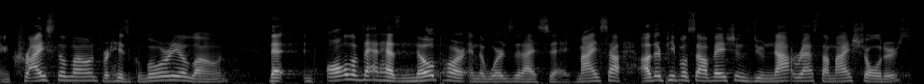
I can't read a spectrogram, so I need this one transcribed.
in Christ alone, for His glory alone that all of that has no part in the words that I say. My sal- other people's salvations do not rest on my shoulders.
